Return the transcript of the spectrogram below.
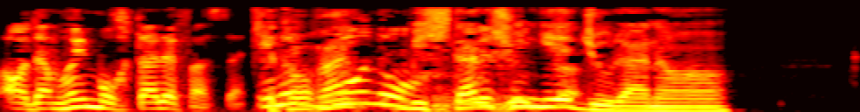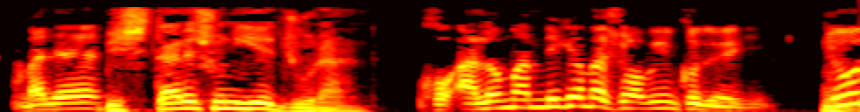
آدم های مختلف هستن. اینا بیشترشون یه جورن ها. بله. بیشترشون یه جورن. خب الان من میگم و شما بگین کدوم بگیم. دو,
